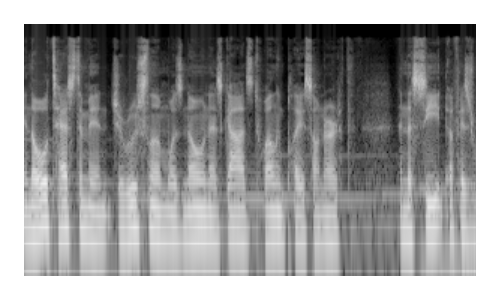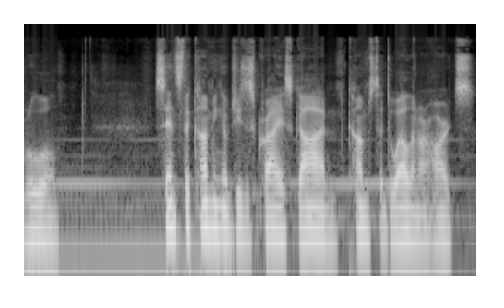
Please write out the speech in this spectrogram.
In the Old Testament, Jerusalem was known as God's dwelling place on earth and the seat of His rule. Since the coming of Jesus Christ, God comes to dwell in our hearts.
